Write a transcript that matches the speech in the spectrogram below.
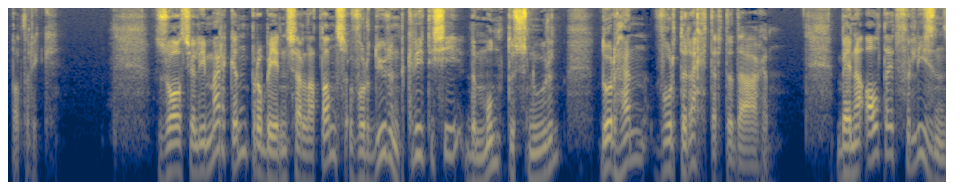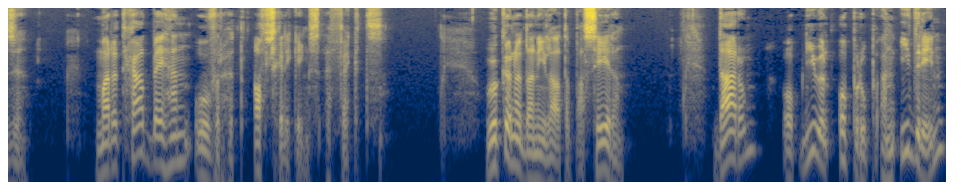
Patrick. Zoals jullie merken, proberen charlatans voortdurend critici de mond te snoeren door hen voor de rechter te dagen. Bijna altijd verliezen ze, maar het gaat bij hen over het afschrikkingseffect. We kunnen dat niet laten passeren. Daarom opnieuw een oproep aan iedereen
